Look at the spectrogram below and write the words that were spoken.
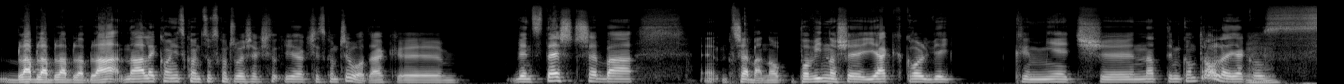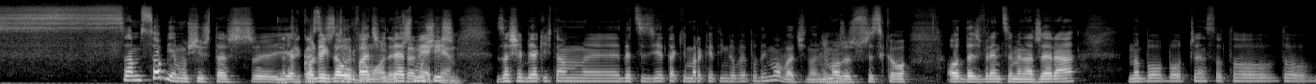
bla, bla, bla, bla, bla. No ale koniec końców skończyło się jak, się jak się skończyło, tak? Więc też trzeba, trzeba, no powinno się jakkolwiek mieć e, nad tym kontrolę, jako Mhm. sam sobie musisz też e, No, jakkolwiek zaufać i też człowiekiem. musisz za siebie jakieś tam e, decyzje takie marketingowe podejmować. No nie Mhm. możesz wszystko oddać w ręce menadżera, no bo, bo często to, to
